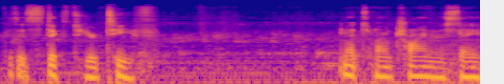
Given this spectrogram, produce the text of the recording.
Because it sticks to your teeth. That's what I'm trying to say.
